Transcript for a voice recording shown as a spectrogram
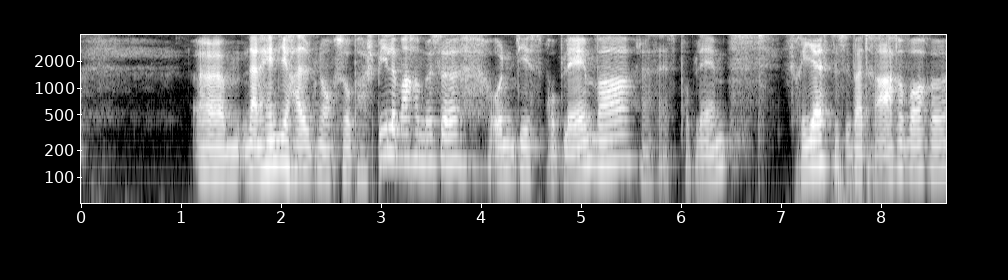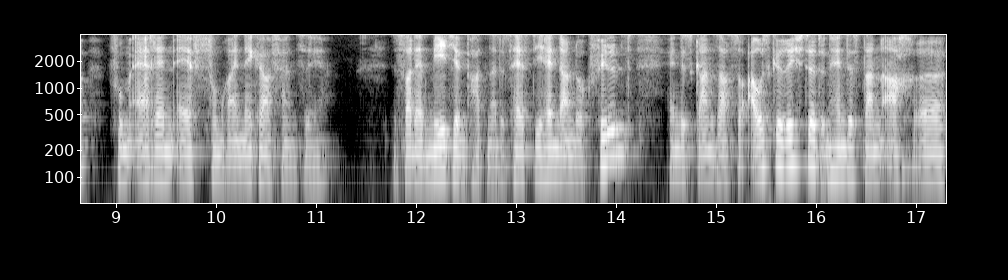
Ähm, dann die halt noch so ein paar Spiele machen müssen und das Problem war, das heißt Problem, früher ist das Übertragewoche vom RNF, vom Rhein-Neckar-Fernsehen. Das war der Medienpartner. Das heißt, die haben dann dort gefilmt, haben das Ganze auch so ausgerichtet und haben das dann auch äh,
